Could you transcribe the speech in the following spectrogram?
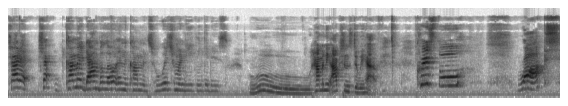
Try to try, comment down below in the comments. Which one do you think it is? Ooh, how many options do we have? Crystal, rocks,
